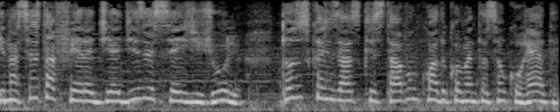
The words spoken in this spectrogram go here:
e na sexta-feira, dia 16 de julho, todos os candidatos que estavam com a documentação correta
